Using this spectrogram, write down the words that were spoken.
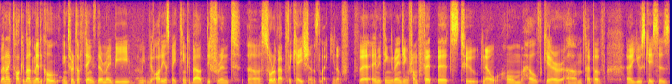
When I talk about medical Internet of Things, there may be, I mean, the audience may think about different uh, sort of applications, like, you know, f- anything ranging from Fitbits to, you know, home healthcare um, type of uh, use cases.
